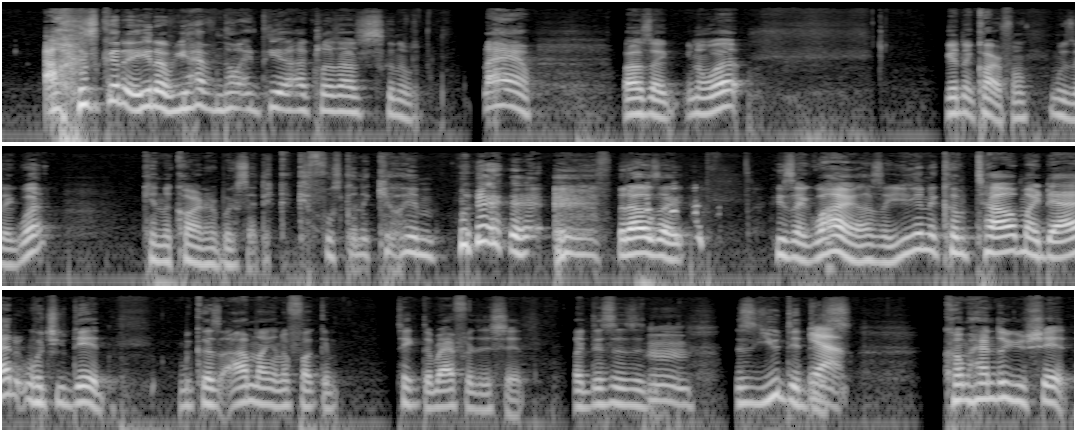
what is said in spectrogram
i was gonna you know you have no idea how close i was just gonna blam. But i was like you know what? Get in the car fool. He was like what? Get in the car and everybody's like the fool's gonna kill him. But i was like he's like why? I was like you're gonna come tell my dad what you did because i'm not gonna fucking take the rap for this shit like this is Mm. this you did this. Yeah. Come handle your shit.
